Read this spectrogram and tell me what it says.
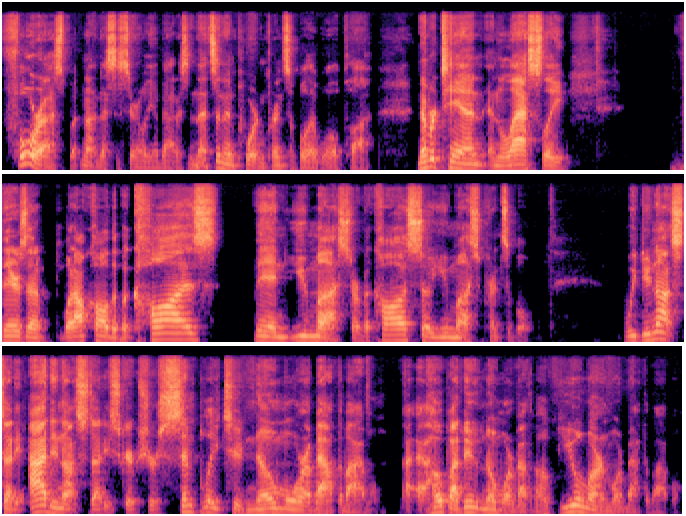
for us, but not necessarily about us. And that's an important principle that we'll apply. Number 10, and lastly, there's a what I'll call the because then you must, or because so you must principle. We do not study, I do not study scripture simply to know more about the Bible. I hope I do know more about the Bible. I hope you'll learn more about the Bible.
